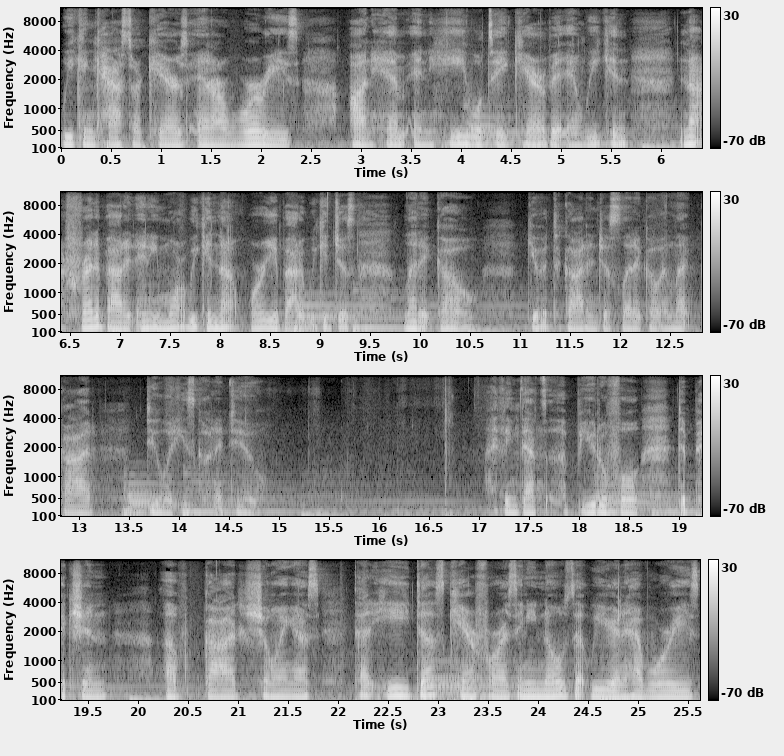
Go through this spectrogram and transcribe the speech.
We can cast our cares and our worries on Him and He will take care of it. And we can not fret about it anymore. We can not worry about it. We could just let it go. Give it to God and just let it go and let God do what He's going to do. I think that's a beautiful depiction of God showing us that He does care for us and He knows that we are going to have worries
